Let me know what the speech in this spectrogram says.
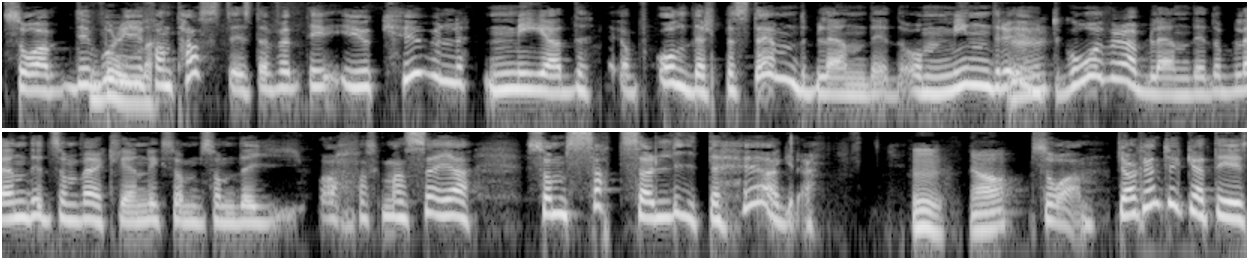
så det vore ju Boom. fantastiskt, därför att det är ju kul med åldersbestämd blended och mindre utgåvor av blended och blended som verkligen liksom som det, vad ska man säga, som satsar lite högre. Mm. Ja. Så, jag kan tycka att det, är,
